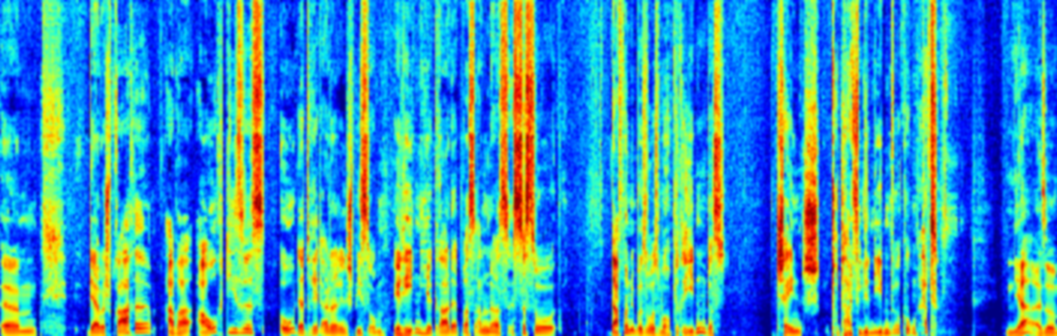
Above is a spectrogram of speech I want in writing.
Ähm, derbe Sprache, aber auch dieses, oh, da dreht einer den Spieß um. Wir mhm. reden hier gerade etwas anders. Ist das so, darf man über sowas überhaupt reden, dass Change total viele Nebenwirkungen hat? Ja, also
